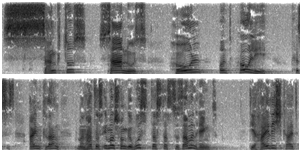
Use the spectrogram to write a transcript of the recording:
Sanctus, Sanus. Whole und Holy. Das ist ein Klang. Man hat das immer schon gewusst, dass das zusammenhängt. Die Heiligkeit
